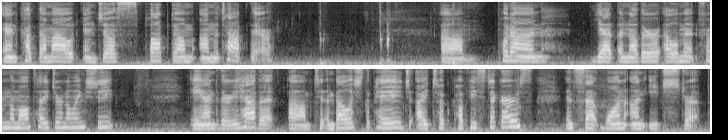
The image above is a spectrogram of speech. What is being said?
and cut them out and just plopped them on the top there. Um, put on yet another element from the multi-journaling sheet. And there you have it. Um, to embellish the page, I took puffy stickers and set one on each strip.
